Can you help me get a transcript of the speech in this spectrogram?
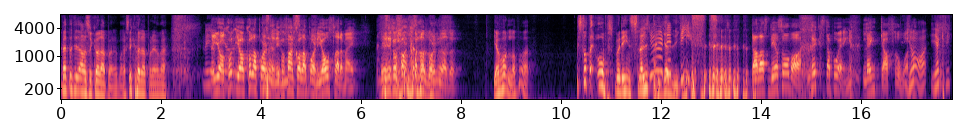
Vänta tills alla ska kolla på den bara, jag ska kolla på det jag med. Men Jag, jag, koll- jag kollar på den nu, ni får fan kolla på den. Jag offrade mig. Ni får fan kolla på den nu alltså. Jag håller på. Det står inte obs på din sluta gör det visst! Dallas, det jag sa var högsta poäng, länkar från. Ja, jag klick...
